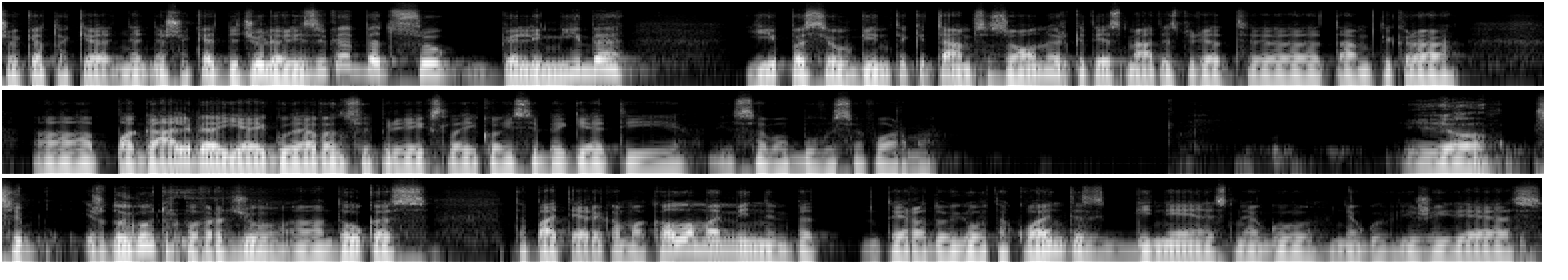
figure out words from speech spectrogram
šiokia tokia, ne, ne šiokia didžiulė rizika, bet su galimybė jį pasiauginti kitam sezonui ir kitais metais turėti e, tam tikrą pagalbę, jeigu Evansui prireiks laiko įsibėgėti į, į savo buvusią formą. Jo, šiaip. Iš daugiau tų pavardžių, daug kas tą patį Eriką Makolomą mini, bet tai yra daugiau atakuojantis gynėjas negu, negu žaidėjas.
